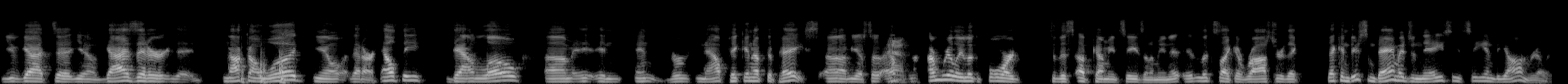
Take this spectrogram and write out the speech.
you've got uh, you know guys that are knock on wood, you know, that are healthy down low um, and and they're now picking up the pace. Um, yeah, so yeah. I, am really looking forward to this upcoming season. I mean, it, it, looks like a roster that that can do some damage in the ACC and beyond. Really,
